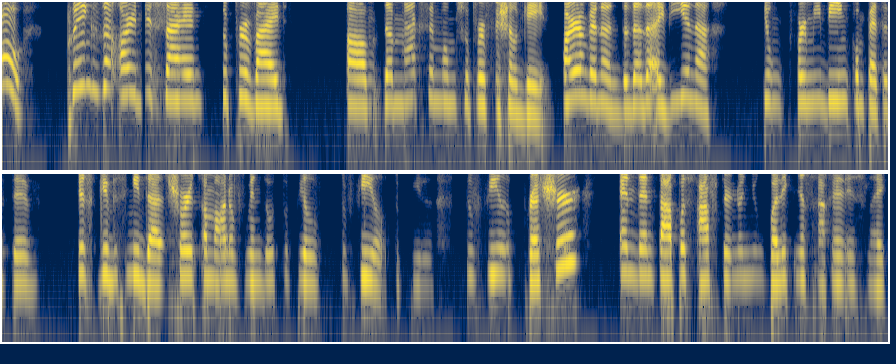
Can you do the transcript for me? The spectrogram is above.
oh, things that are designed to provide um the maximum superficial gain. Parang ganun. The, the, the idea na yung for me being competitive just gives me that short amount of window to feel to feel to feel to feel pressure and then tapos after yung balik niya sa akin is like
